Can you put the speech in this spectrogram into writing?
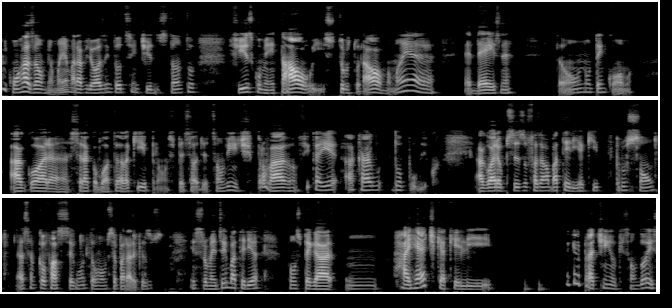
E com razão, minha mãe é maravilhosa em todos os sentidos, tanto físico, mental e estrutural. Mamãe é, é 10, né? Então não tem como. Agora, será que eu boto ela aqui para um especial de edição 20? Provável, fica aí a cargo do público. Agora eu preciso fazer uma bateria aqui para o som. É sempre que eu faço o segundo, então vamos separar aqui os instrumentos em bateria. Vamos pegar um hi-hat, que é aquele aquele pratinho que são dois,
